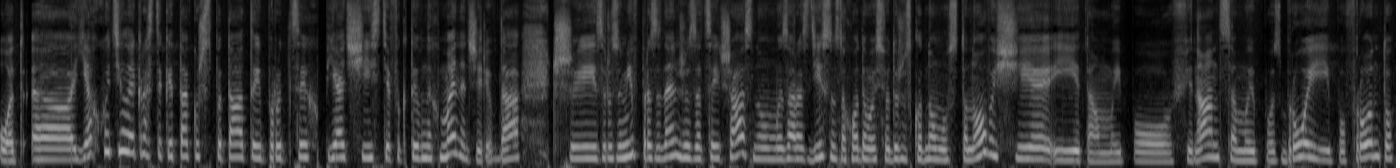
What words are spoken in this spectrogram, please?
от е, я хотіла якраз таки також спитати про цих 5-6 ефективних менеджерів. Да? Чи зрозумів президент вже за цей час? Ну ми зараз дійсно знаходимося в дуже складному становищі, і там і по фінансам, і по зброї, і по фронту.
